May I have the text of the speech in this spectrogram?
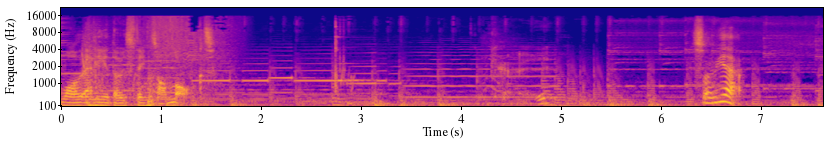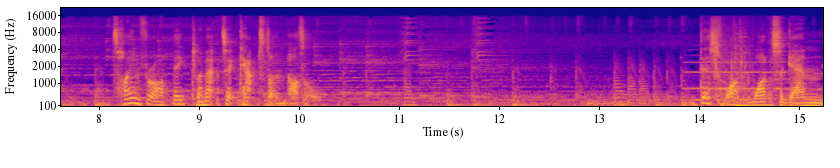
while any of those things are locked. Okay. So yeah, time for our big climactic capstone puzzle. This one, once again,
